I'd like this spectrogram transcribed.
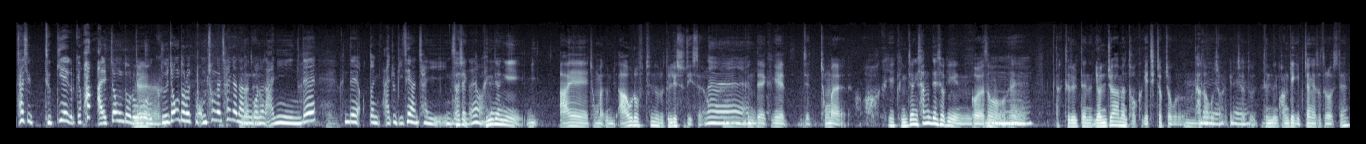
사실 듣기에 그렇게 확 알 정도로 네. 그 정도로 엄청난 차이가 나는 맞아요. 거는 아닌데 네. 근데 어떤 아주 미세한 차이인 사실 거잖아요. 굉장히 네. 미, 아예 정말 음, out of tune으로 들릴 수도 있어요. 네. 음, 근데 그게 이제 정말 어, 그게 굉장히 상대적인 거여서 음. 네. 딱 들을 때는 연주하면 더 그게 직접적으로 음. 다가오죠. 네. 네. 저도 듣는 관객 입장에서 들었을 땐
